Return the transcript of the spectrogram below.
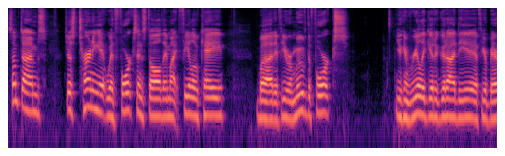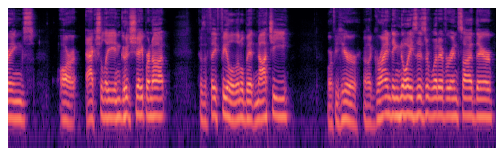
sometimes just turning it with forks installed they might feel okay. But if you remove the forks you can really get a good idea if your bearings are actually in good shape or not. Because if they feel a little bit notchy, or if you hear uh, grinding noises or whatever inside there,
